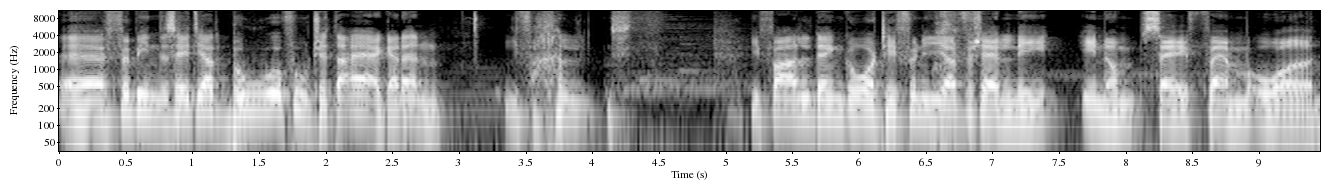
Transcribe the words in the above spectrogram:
eh, förbinder sig till att bo och fortsätta äga den. Ifall... Ifall den går till förnyad försäljning inom, säg fem år,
